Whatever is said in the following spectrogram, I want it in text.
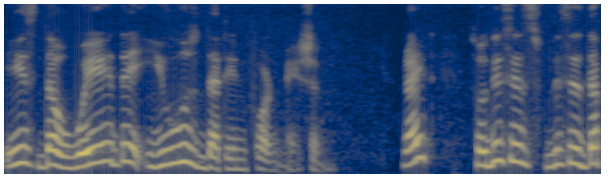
is the way they use that information, right. So, this is this is the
